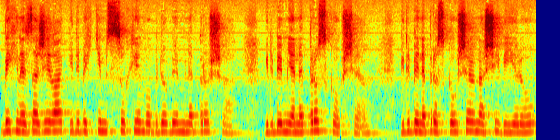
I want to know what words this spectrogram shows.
bych nezažila, kdybych tím suchým obdobím neprošla, kdyby mě neproskoušel, kdyby neproskoušel naši víru,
